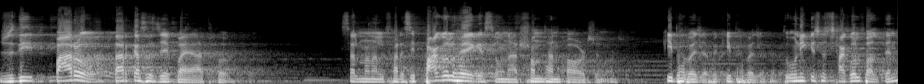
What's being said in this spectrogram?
যদি পারো, তার কাছে যে বায়াত হো সালমান আল ফারসি পাগল হয়ে গেছে ওনার সন্ধান পাওয়ার জন্য। কীভাবে যাবে কীভাবে যাবে? তো উনি কিছু ছাগল পালতেন।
